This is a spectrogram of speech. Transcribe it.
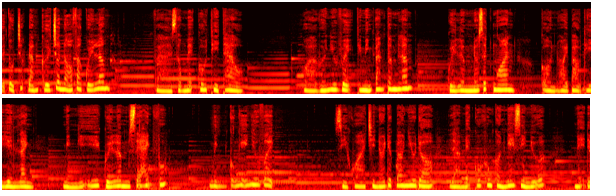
sẽ tổ chức đám cưới cho nó và Quế Lâm. Và giọng mẹ cô thì thào. Hòa hứa như vậy thì mình an tâm lắm. Quế Lâm nó rất ngoan, còn Hoài Bảo thì hiền lành. Mình nghĩ Quế Lâm sẽ hạnh phúc. Mình cũng nghĩ như vậy. Dì Khoa chỉ nói được bao nhiêu đó là mẹ cô không còn nghe gì nữa. Mẹ đã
